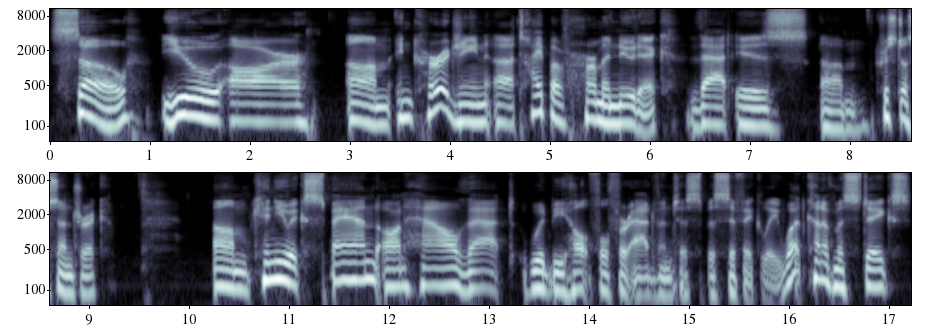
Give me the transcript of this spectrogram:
So you are um, encouraging a type of hermeneutic that is um, Christocentric. Um, can you expand on how that would be helpful for Adventists specifically? What kind of mistakes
